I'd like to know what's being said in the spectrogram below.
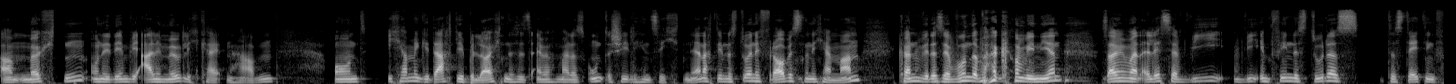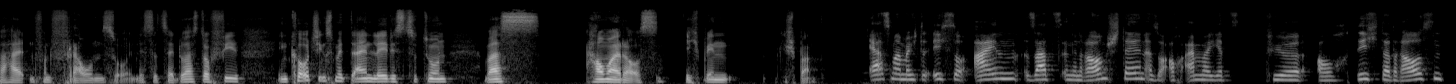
ähm, möchten und in dem wir alle Möglichkeiten haben. Und ich habe mir gedacht, wir beleuchten das jetzt einfach mal aus unterschiedlichen Sichten. Ja, nachdem dass du eine Frau bist und ich ein Mann, können wir das ja wunderbar kombinieren. Sag mir mal, Alessia, wie, wie empfindest du das, das Datingverhalten von Frauen so in letzter Zeit? Du hast doch viel in Coachings mit deinen Ladies zu tun. Was, hau mal raus. Ich bin gespannt. Erstmal möchte ich so einen Satz in den Raum stellen, also auch einmal jetzt für auch dich da draußen.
